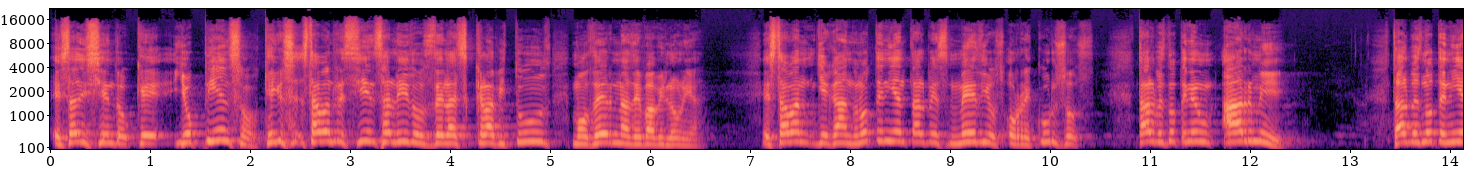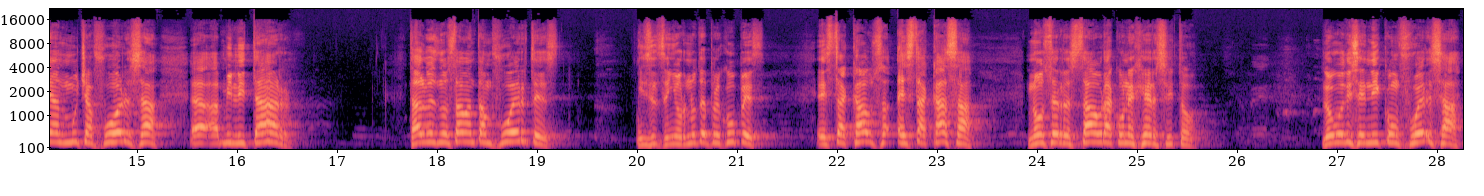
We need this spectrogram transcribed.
está diciendo que yo pienso que ellos estaban recién salidos de la esclavitud moderna de Babilonia. Estaban llegando, no tenían tal vez medios o recursos, tal vez no tenían un army, tal vez no tenían mucha fuerza eh, militar, tal vez no estaban tan fuertes. Dice el Señor, no te preocupes, esta, causa, esta casa no se restaura con ejército. Luego dice, ni con fuerza.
